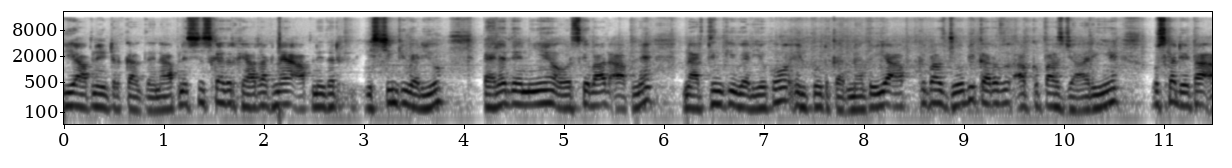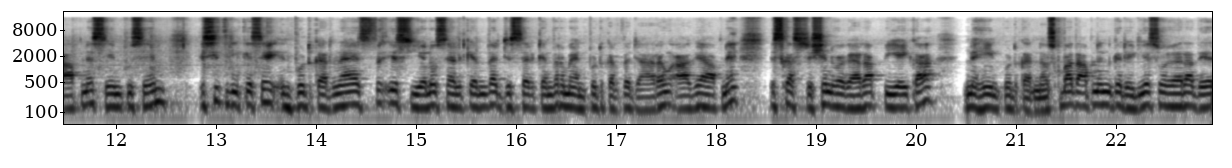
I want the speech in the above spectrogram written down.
ये आपने इंटर कर देना। आपने इस चीज़ का इधर ख्याल रखना है आपने इधर ईस्टिंग की वैल्यू पहले देनी है और उसके बाद आपने नॉर्थिंग की वैल्यू को इनपुट करना है। तो ये आपके पास जो भी कर्व आपके पास जा रही है उसका डेटा आपने सेम टू सेम इसी तरीके से इनपुट करना है। इस, इस येलो सेल के अंदर जिस सेल के अंदर मैं इनपुट करते जा रहा हूँ आगे आपने इसका स्टेशन वगैरह पीआई का नहीं इनपुट करना। उसके बाद आपने इनके रेडियस वगैरह दे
